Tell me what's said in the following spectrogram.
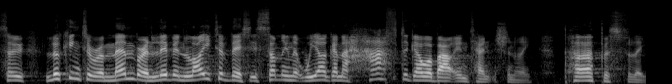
So, looking to remember and live in light of this is something that we are going to have to go about intentionally, purposefully.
